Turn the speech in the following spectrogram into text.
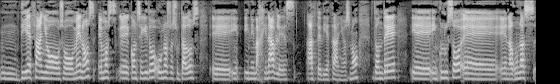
10 mm, años o menos hemos eh, conseguido unos resultados eh, inimaginables hace 10 años, ¿no? Donde eh, incluso en algunas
